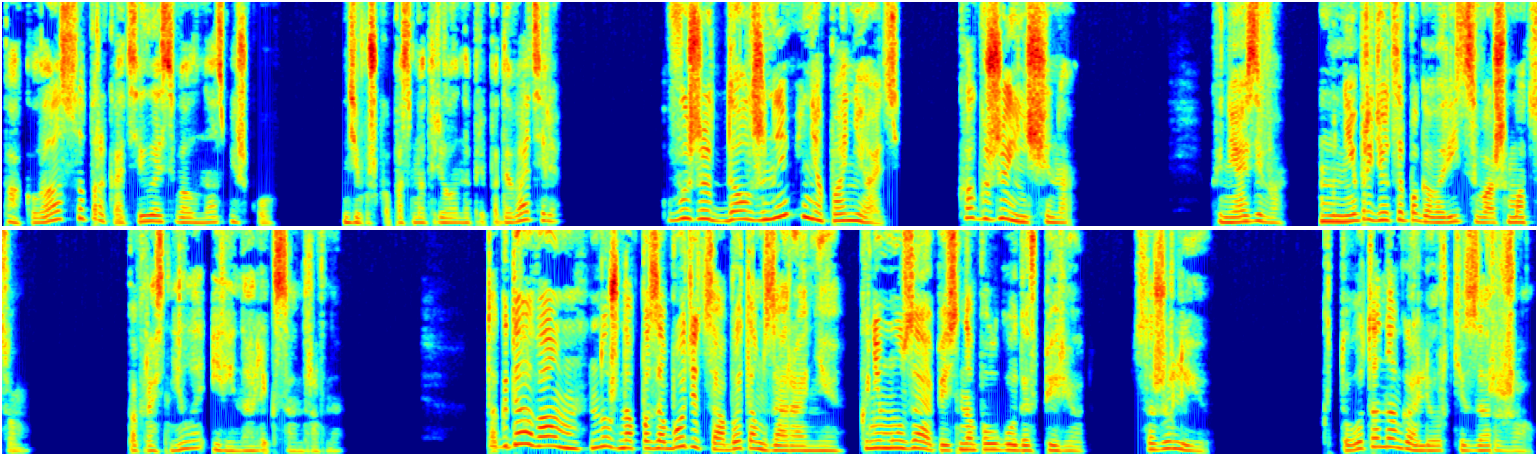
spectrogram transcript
По классу прокатилась волна смешков. Девушка посмотрела на преподавателя. «Вы же должны меня понять, как женщина». «Князева, мне придется поговорить с вашим отцом», покраснела Ирина Александровна. «Тогда вам нужно позаботиться об этом заранее. К нему запись на полгода вперед. Сожалею». Кто-то на галерке заржал.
